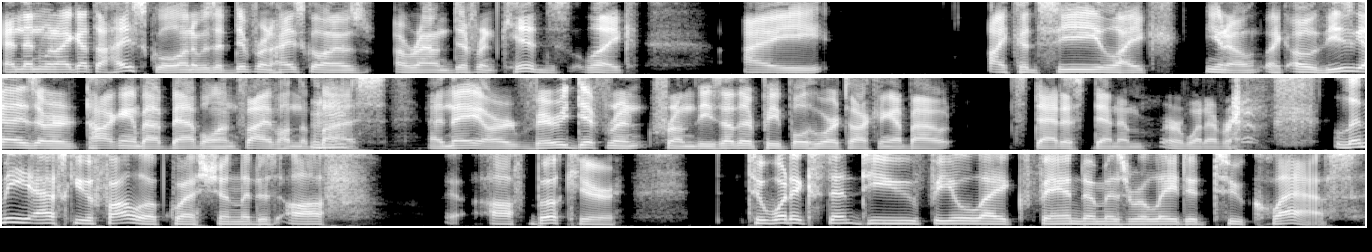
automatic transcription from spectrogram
And then when I got to high school and it was a different high school and I was around different kids, like I I could see like you know like oh these guys are talking about Babylon 5 on the bus and they are very different from these other people who are talking about status denim or whatever. Let me ask you a follow up question that is off off book here. To what extent do you feel like fandom is related to class?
